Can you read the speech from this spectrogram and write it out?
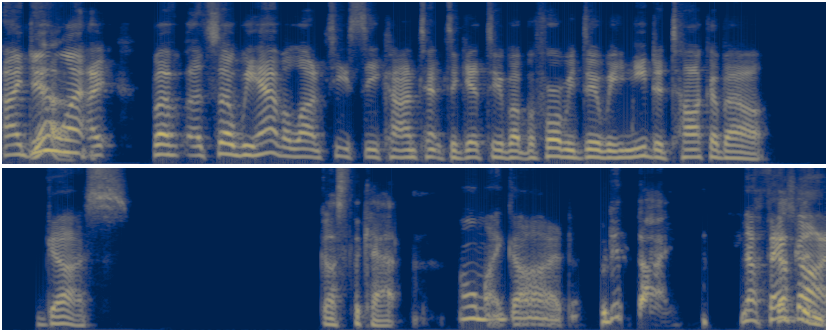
I do Yeah. want I but uh, so we have a lot of TC content to get to, but before we do, we need to talk about Gus. Gus the cat, Oh my god. who didn't die. No, thank Gus God.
